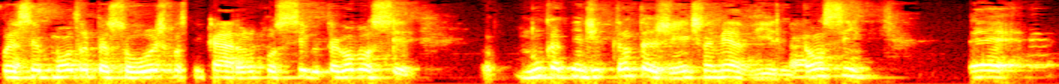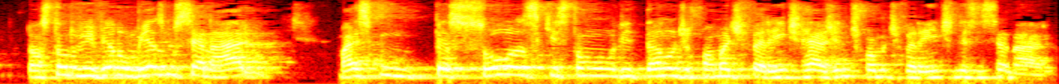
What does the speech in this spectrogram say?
Conversei com uma outra pessoa hoje e falei assim, cara, eu não consigo, tô igual você. Eu nunca atendi tanta gente na minha vida. Então, assim, é, nós estamos vivendo o mesmo cenário, mas com pessoas que estão lidando de forma diferente, reagindo de forma diferente nesse cenário.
